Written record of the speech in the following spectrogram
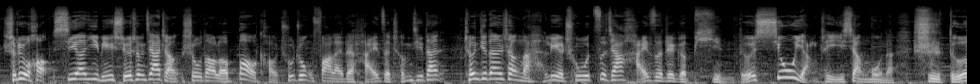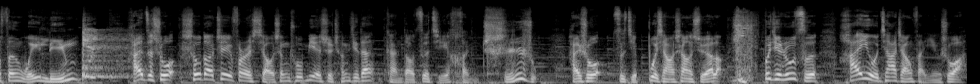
十六号，西安一名学生家长收到了报考初中发来的孩子成绩单，成绩单上呢列出自家孩子这个品德修养这一项目呢是得分为零。孩子说，收到这份小升初面试成绩单，感到自己很耻辱，还说自己不想上学了。不仅如此，还有家长反映说啊，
